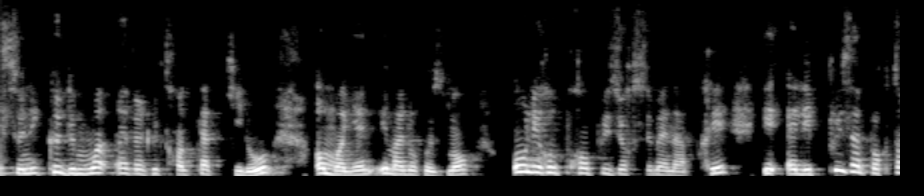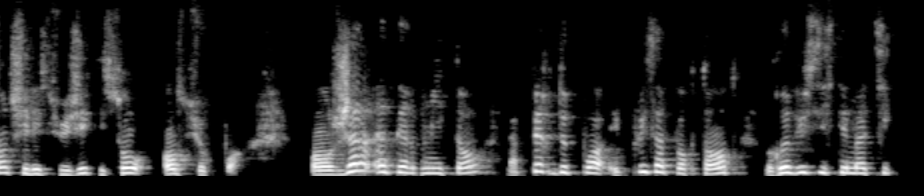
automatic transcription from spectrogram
ce n'est que de moins 1,34 kg en moyenne et malheureusement, on les reprend plusieurs semaines après et elle est plus importante chez les sujets qui sont en surpoids. En jeûne intermittent, la perte de poids est plus importante. Revue systématique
